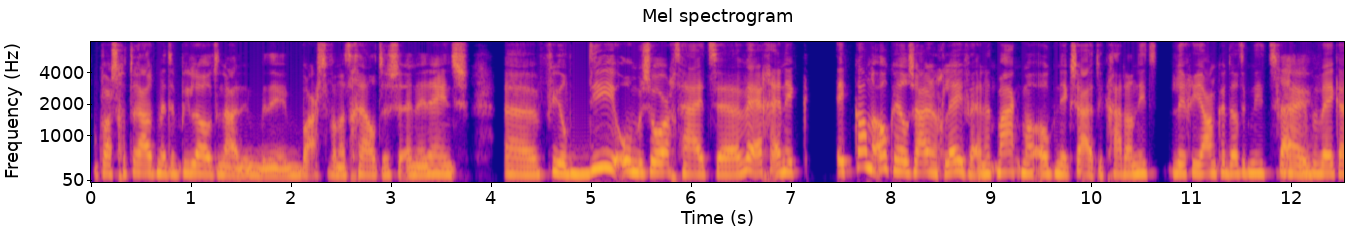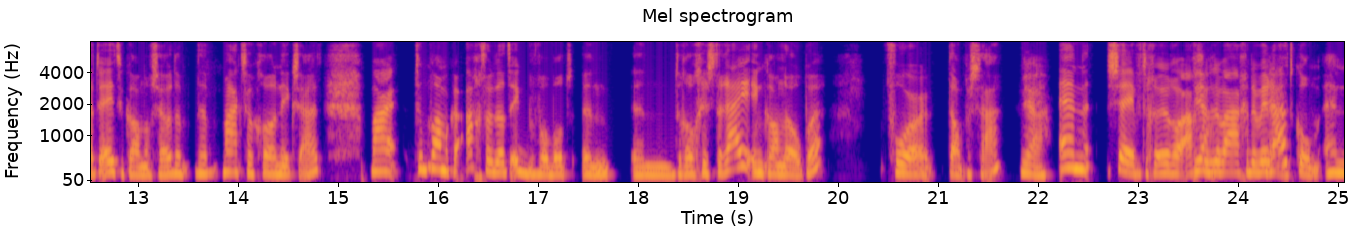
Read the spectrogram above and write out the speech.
Ik was getrouwd met een piloot. Nou, die barstte van het geld. Dus, en ineens eh, viel die onbezorgdheid eh, weg. En ik, ik kan ook heel zuinig leven. En het maakt me ook niks uit. Ik ga dan niet liggen janken dat ik niet vijf Nee. keer per week uit eten kan of zo. Dat, dat maakt ook gewoon niks uit. Maar toen kwam ik erachter dat ik bijvoorbeeld een, een drogisterij in kan lopen. Voor Tampesta. Ja. En 70 euro achter Ja. de wagen er weer uitkom. En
